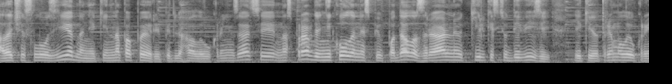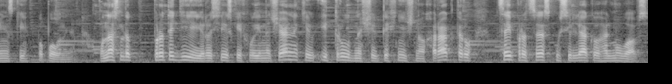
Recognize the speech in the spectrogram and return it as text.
Але число з'єднань, які на папері підлягали українізації, насправді ніколи не співпадало з реальною кількістю дивізій, які отримали українські поповнення. Унаслідок протидії російських воєначальників і труднощів технічного характеру цей процес усіляко гальмувався.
